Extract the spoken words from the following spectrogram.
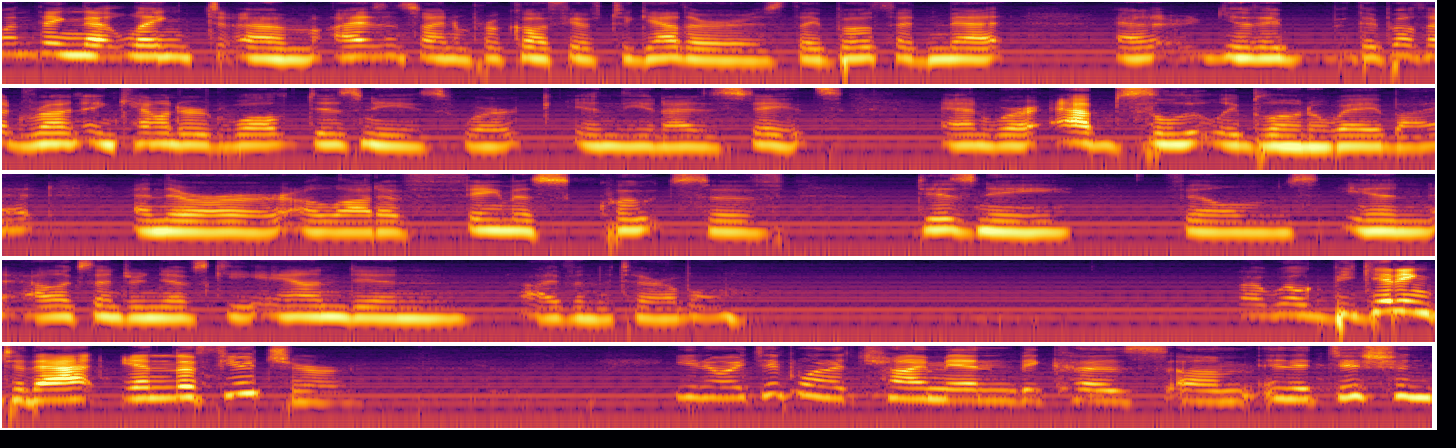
One thing that linked um, Eisenstein and Prokofiev together is they both had met, and you know, they they both had run encountered Walt Disney's work in the United States, and were absolutely blown away by it. And there are a lot of famous quotes of Disney films in Alexander Nevsky and in Ivan the Terrible. But we'll be getting to that in the future. You know, I did want to chime in because um, in addition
